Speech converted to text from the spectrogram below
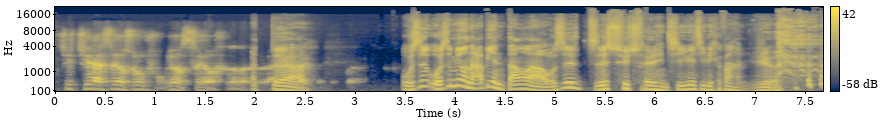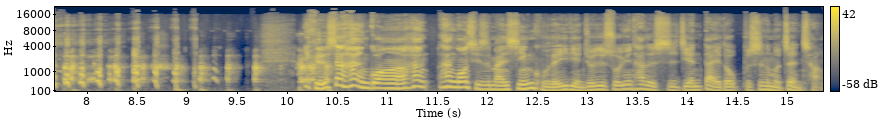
接接待是又舒服，又吃又喝的，对不对？对啊，我是我是没有拿便当啦，我是只是去吹冷气，因为基地开放很热。欸、可是像汉光啊，汉汉光其实蛮辛苦的一点就是说，因为他的时间带都不是那么正常。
